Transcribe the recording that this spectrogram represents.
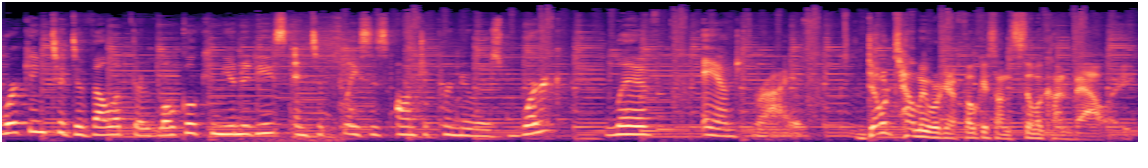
working to develop their local communities into places entrepreneurs work, live, and thrive. Don't tell me we're going to focus on Silicon Valley.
